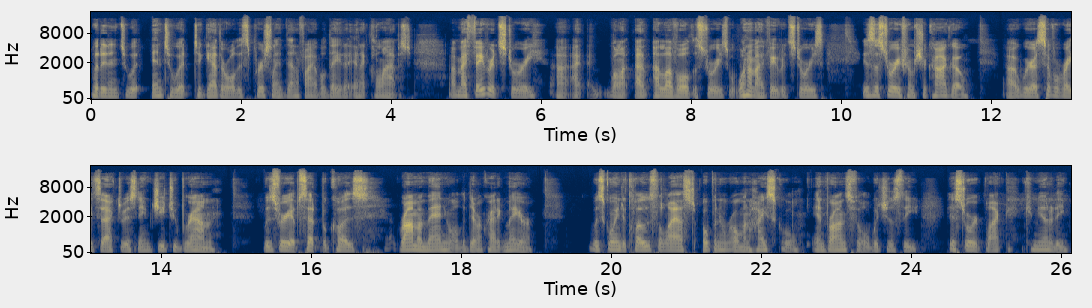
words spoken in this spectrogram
put into it into it to gather all this personally identifiable data, and it collapsed. Uh, my favorite story, uh, I, well, I, I, love all the stories, but one of my favorite stories is a story from Chicago uh, where a civil rights activist named Jitu Brown was very upset because Rahm Emanuel, the Democratic mayor, was going to close the last open enrollment high school in Bronzeville, which is the historic black community.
